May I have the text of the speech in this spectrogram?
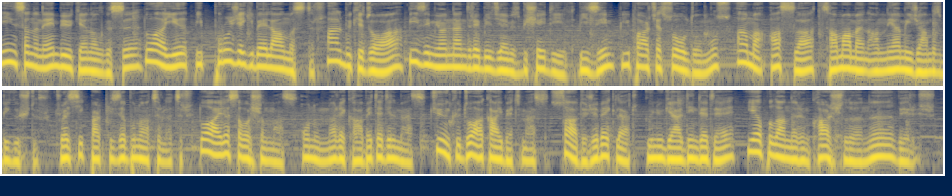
İnsanın en büyük yanılgısı doğayı bir proje gibi ele almasıdır. Halbuki doğa bizim yönlendirebileceğimiz bir şey değil. Bizim bir parçası olduğumuz ama asla tamamen anlayamayacağımız bir güçtür. Jurassic Park bize bunu hatırlatır. Doğayla savaşılmaz. Onunla rekabet edilmez. Çünkü doğa kaybetmez. Sadece bekler. Günü geldiğinde de yapılanların karşılığını verir.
